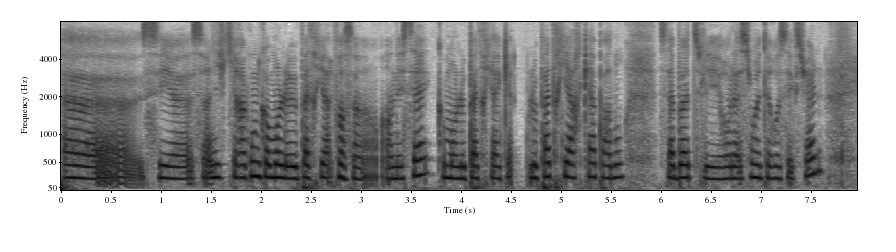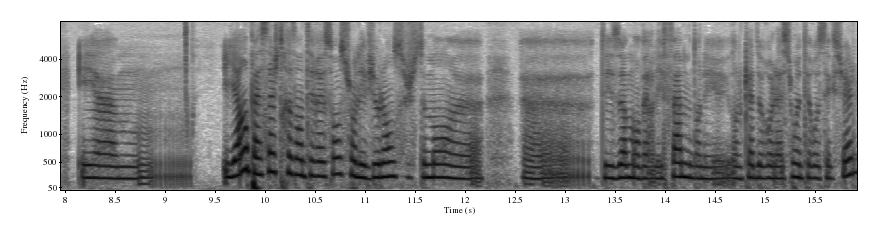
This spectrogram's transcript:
c'est un livre qui raconte comment le patriarcat, enfin c'est un, essai, comment le patriarcat, le patriarcat pardon, sabote les relations hétérosexuelles. Et, il y a un passage très intéressant sur les violences justement euh, euh, des hommes envers les femmes dans, le cadre de relations hétérosexuelles.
